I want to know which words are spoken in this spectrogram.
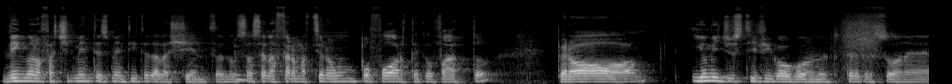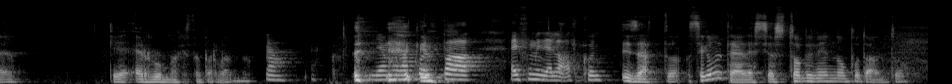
vengono facilmente smentite dalla scienza. Non so se è un'affermazione un po' forte che ho fatto, però io mi giustifico con tutte le persone che è il rum che sta parlando. Ah, ecco. Diamo la colpa ai fumi dell'alcol. Esatto. Secondo te, Alessia, sto bevendo un po' tanto?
